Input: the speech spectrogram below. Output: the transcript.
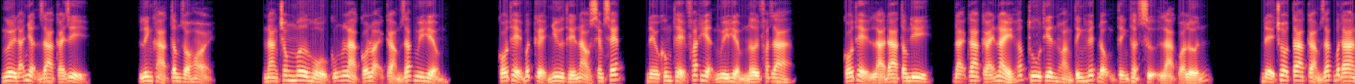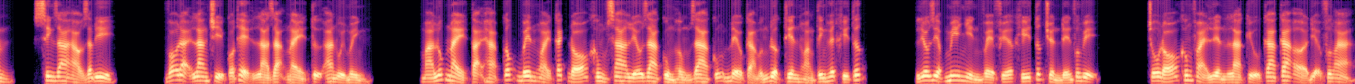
ngươi đã nhận ra cái gì? Linh khả tâm dò hỏi. Nàng trong mơ hồ cũng là có loại cảm giác nguy hiểm. Có thể bất kể như thế nào xem xét, đều không thể phát hiện nguy hiểm nơi phát ra. Có thể là đa tâm đi, đại ca cái này hấp thu thiên hoàng tinh huyết động tinh thật sự là quá lớn. Để cho ta cảm giác bất an, sinh ra ảo giác đi. Võ đại lang chỉ có thể là dạng này tự an ủi mình. Mà lúc này tại hạp cốc bên ngoài cách đó không xa liễu gia cùng hồng gia cũng đều cảm ứng được thiên hoàng tinh huyết khí tức. Liễu diệp mi nhìn về phía khí tức chuyển đến phương vị. Chỗ đó không phải liền là cựu ca ca ở địa phương à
